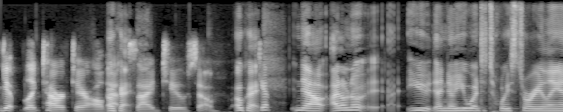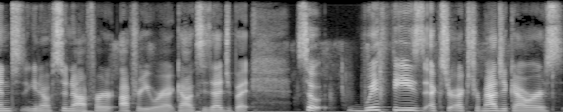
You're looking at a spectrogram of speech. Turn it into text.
Yep, like Tower of Terror, all that okay. side too. So okay. Yep. Now I don't know you. I know you went to Toy Story Land. You know, soon after after you were at Galaxy's Edge, but so with these extra extra magic hours,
